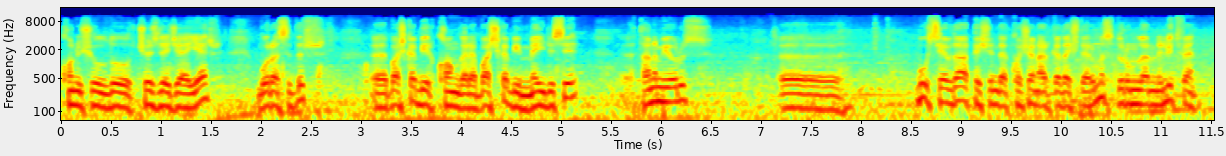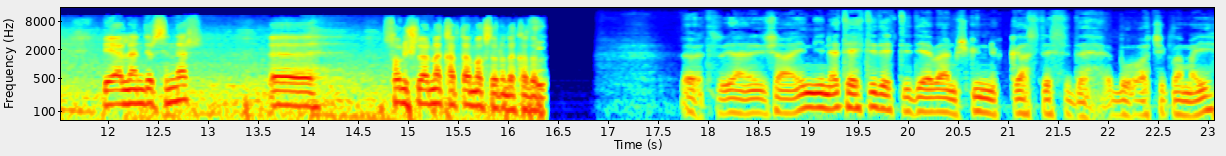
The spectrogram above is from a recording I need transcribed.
konuşulduğu, çözüleceği yer burasıdır. Ee, Başka bir kongre, başka bir meclisi e, tanımıyoruz. Ee, Bu sevda peşinde koşan arkadaşlarımız durumlarını lütfen değerlendirsinler. Ee, Sonuçlarına katlanmak zorunda kalırlar. Evet yani Şahin yine tehdit etti diye vermiş günlük gazetesi de bu açıklamayı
